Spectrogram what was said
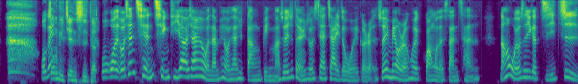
我跟终于见识的，我我我先前情提要一下，因为我男朋友现在去当兵嘛，所以就等于说现在家里就我一个人，所以没有人会管我的三餐。然后我又是一个极致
